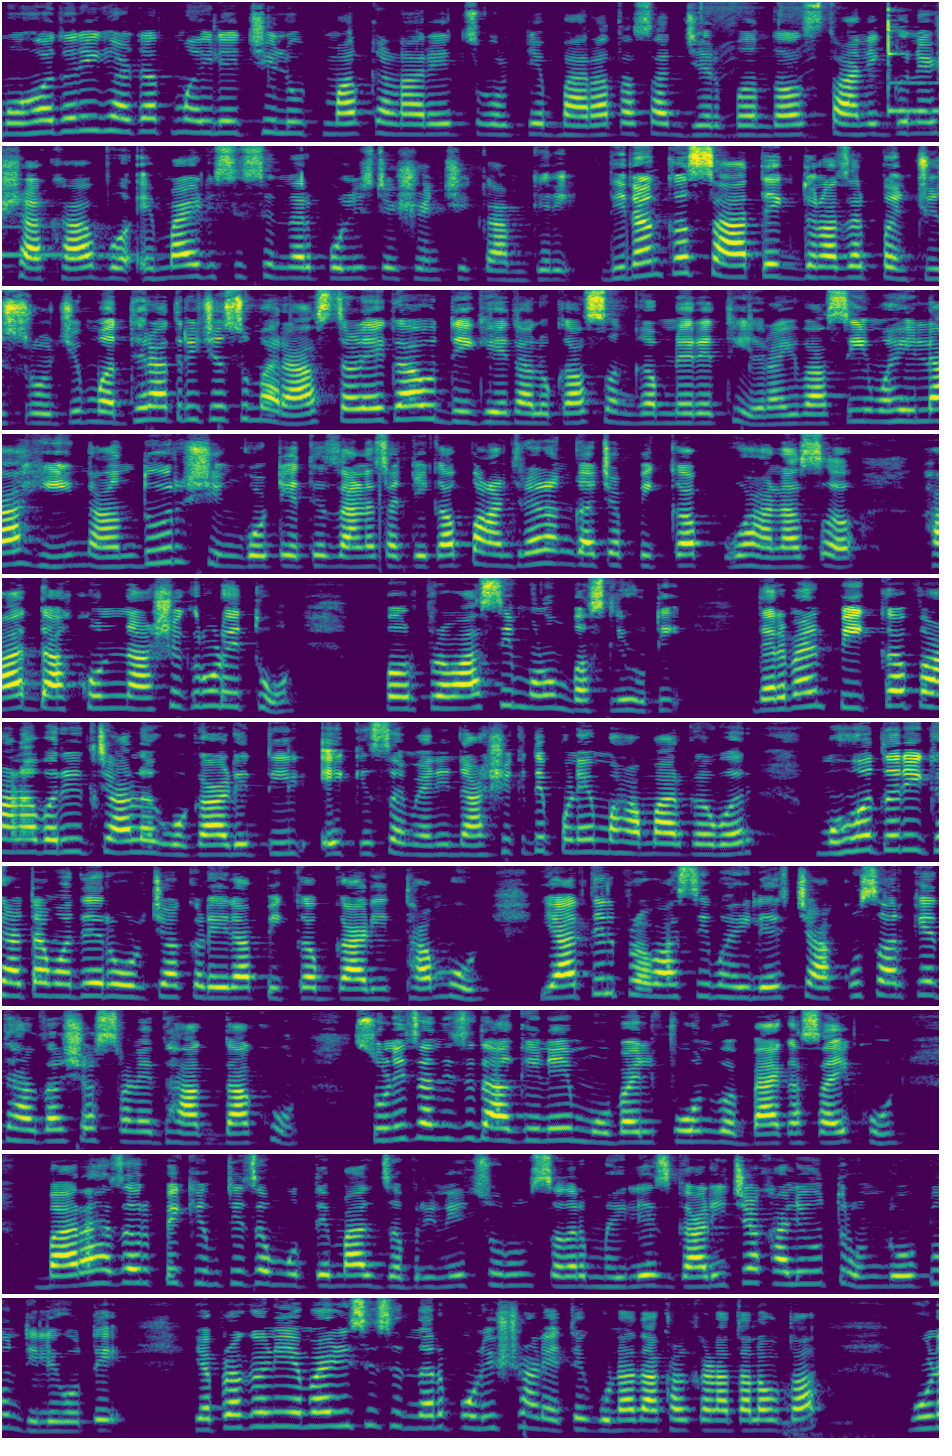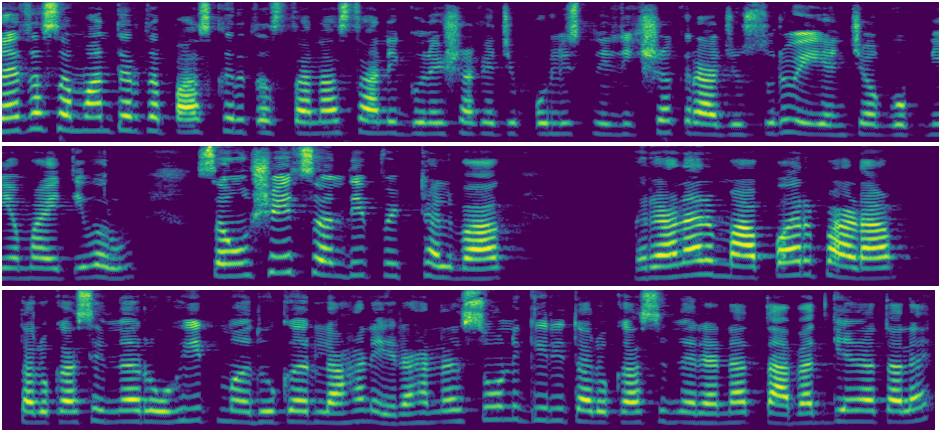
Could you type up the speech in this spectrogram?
मोहदरी घाटात महिलेची लूटमार करणारे चोरटे बारा तासात जेरबंद स्थानिक गुन्हे शाखा व एमआयडीसी सिन्नर पोलीस स्टेशनची कामगिरी. दिनांक सात एक दोन हजार पंचवीस रोजी मध्यरात्रीच्या सुमारास तळेगाव दिघे तालुका संगमनेर येथील रहिवासी महिला ही नांदूर शिंगोट येथे जाण्यासाठी एका पांढऱ्या रंगाच्या पिकअप वाहनासह हात दाखवून नाशिक रोड येथून प्रवासी म्हणून बसली होती. दरम्यान पिकअप वाहनावरील चालक व गाडीतील एक इसम यांनी नाशिक ते पुणे महामार्गावर मोहदरी घाटामध्ये रोडच्या कडेला पिकअप गाडी थांबवून यातील प्रवासी महिलेस चाकूसारखे धारदार शस्त्राने धाक दाखवून सोने चांदीचे दागिने मोबाईल फोन व बॅग असा ऐकून बारा हजार रुपये किमतीचा मुद्देमाल जबरीने चुरून सदर महिलेस गाडीच्या खाली उतरून लोटून दिले होते. या प्रकरणी एमआयडीसी सिन्नर पोलीस ठाणे येथे गुन्हा दाखल करण्यात आला होता. गुन्ह्याचा समांतर तपास करीत असताना स्थानिक गुन्हे शाखेचे पोलीस निरीक्षक राजू सुर्वे यांच्या गोपनीय माहितीवरून संशयित संदीप विठ्ठल वाघ राहणार मापरपाडा तालुका सिन्नर रोहित मधुकर लहाने राहणार सोनगिरी तालुका सिन्नर यांना ताब्यात घेण्यात आलाय.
